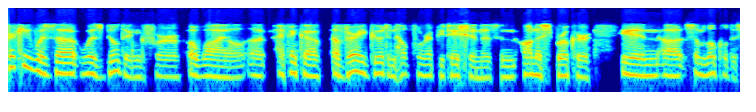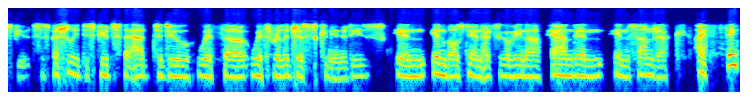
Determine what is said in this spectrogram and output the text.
Turkey was uh, was building for a while. Uh, I think a, a very good and helpful reputation as an honest broker in uh, some local disputes, especially disputes that had to do with uh, with religious communities in in Bosnia and Herzegovina and in in Sanjak. I think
